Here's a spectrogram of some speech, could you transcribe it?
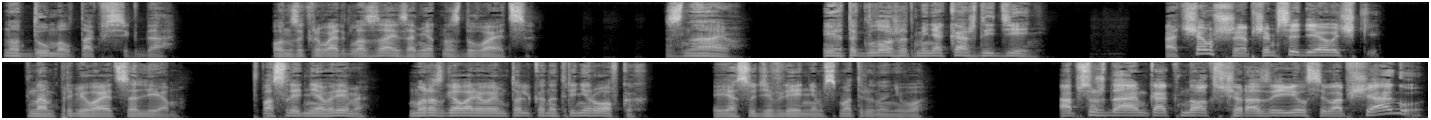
но думал так всегда. Он закрывает глаза и заметно сдувается. «Знаю. И это гложет меня каждый день». «О чем шепчемся, девочки?» К нам прибивается Лем. В последнее время мы разговариваем только на тренировках, и я с удивлением смотрю на него. Обсуждаем, как Нокс вчера заявился в общагу?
